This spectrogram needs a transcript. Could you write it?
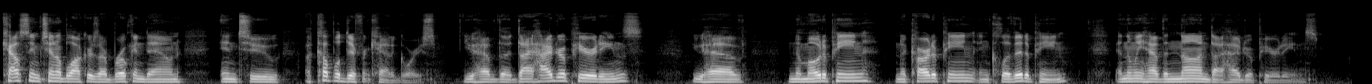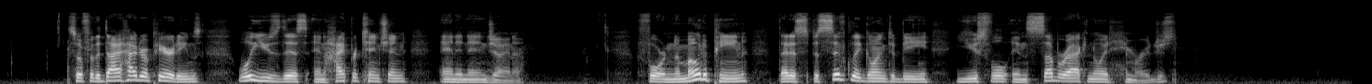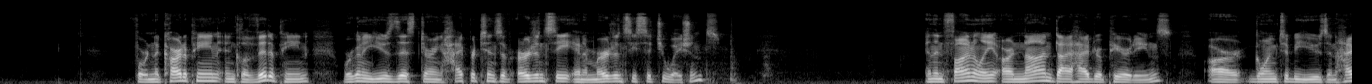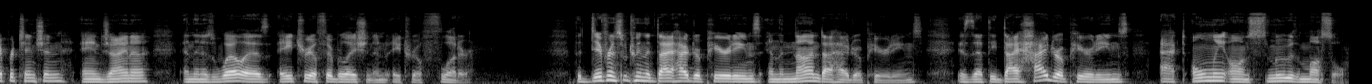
calcium channel blockers are broken down into a couple different categories. You have the dihydropyridines, you have nimodipine, nicardipine, and clevidipine, and then we have the non dihydropyridines. So for the dihydropyridines, we'll use this in hypertension and in angina. For nimodipine, that is specifically going to be useful in subarachnoid hemorrhages. For nicardipine and clevidipine, we're going to use this during hypertensive urgency and emergency situations. And then finally, our non dihydropyridines are going to be used in hypertension, angina, and then as well as atrial fibrillation and atrial flutter. The difference between the dihydropyridines and the non dihydropyridines is that the dihydropyridines act only on smooth muscle.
